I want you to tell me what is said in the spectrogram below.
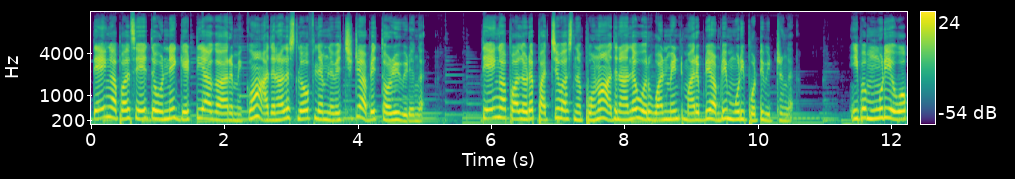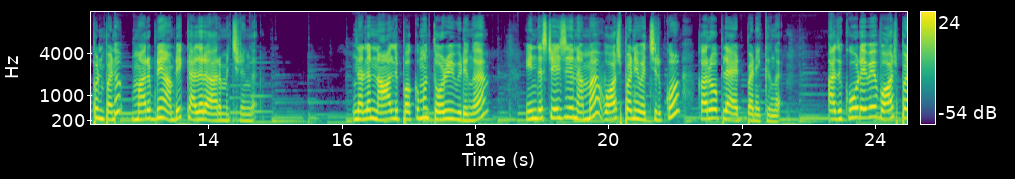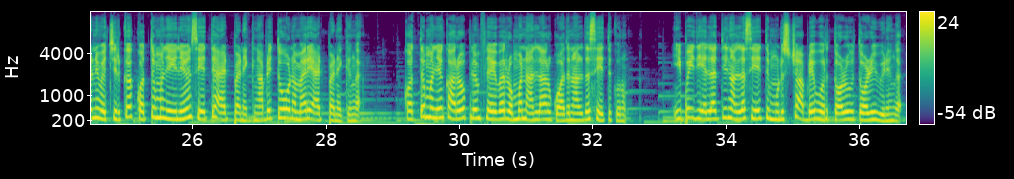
தேங்காய் பால் சேர்த்த உடனே கெட்டியாக ஆரம்பிக்கும். அதனால் ஸ்லோ ஃப்ளேமில் வச்சுட்டு அப்படியே தொழில் விடுங்க. தேங்காய் பாலோட பச்சை வாசனை போகணும். அதனால் ஒரு ஒன் மினிட் மறுபடியும் அப்படியே மூடி போட்டு விட்டுருங்க. இப்போ மூடியை ஓப்பன் பண்ணி மறுபடியும் அப்படியே கிளற ஆரம்பிச்சிடுங்க. நல்லா நாலு பக்கமும் தொழுவி விடுங்க. இந்த ஸ்டேஜில் நம்ம வாஷ் பண்ணி வச்சுருக்கோம். கருவேப்பிலை ஆட் பண்ணிக்கோங்க. அது கூடவே வாஷ் பண்ணி வச்சுருக்க கொத்தமல்லியிலையும் சேர்த்து ஆட் பண்ணிக்கோங்க. அப்படியே தூண மாதிரி ஆட் பண்ணிக்கோங்க. கொத்தமல்லியும் கருவேப்பிலையும் ஃப்ளேவர் ரொம்ப நல்லாயிருக்கும் அதனால தான் சேர்த்துக்கிறோம். இப்போ இது எல்லாத்தையும் நல்லா சேர்த்து முடிச்சுட்டு அப்படியே ஒரு தொழுவு தொழுவி விடுங்க.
